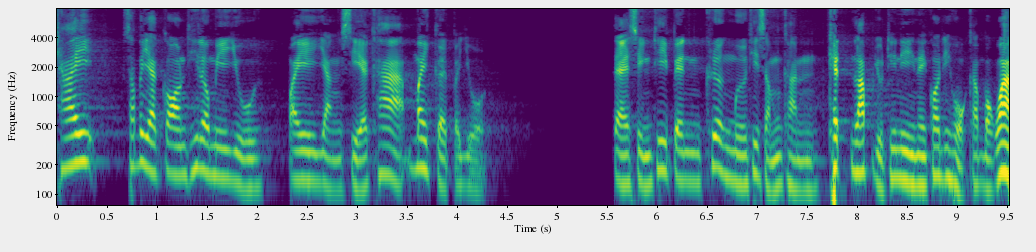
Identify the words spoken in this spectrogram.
ใช้ทรัพยากรที่เรามีอยู่ ไปอย่างเสียค่าไม่เกิดประโยชน์ แต่สิ่งที่เป็นเครื่องมือที่สำคัญ เคล็ดลับอยู่ที่นี่ในข้อที่หกครับ บอกว่า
